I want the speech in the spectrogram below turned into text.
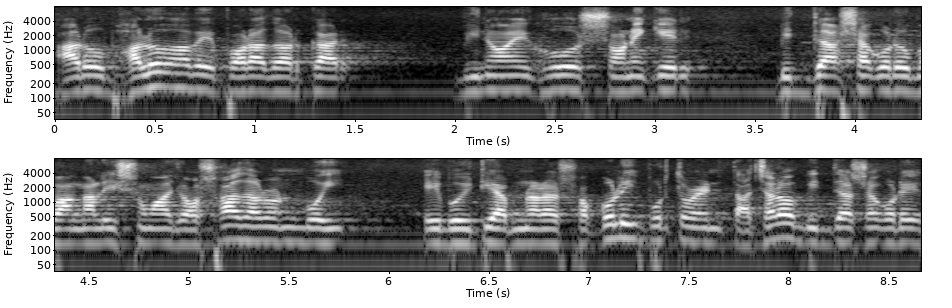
আরও ভালোভাবে পড়া দরকার। বিনয় ঘোষ, অনেকের বিদ্যাসাগর ও বাঙালি সমাজ অসাধারণ বই। এই বইটি আপনারা সকলেই পড়তে পারেন। তাছাড়াও বিদ্যাসাগরের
